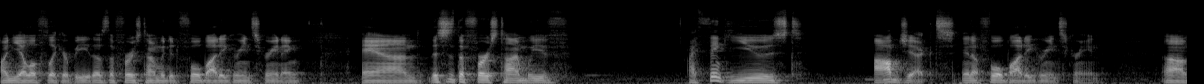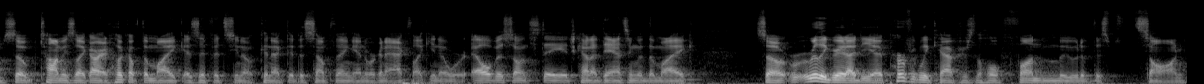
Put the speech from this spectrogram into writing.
on yellow flicker beat. That was the first time we did full body green screening, and this is the first time we've I think used objects in a full body green screen. Um, so Tommy's like, all right, hook up the mic as if it's you know connected to something, and we're gonna act like you know we're Elvis on stage, kind of dancing with the mic. So really great idea. It perfectly captures the whole fun mood of this song.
